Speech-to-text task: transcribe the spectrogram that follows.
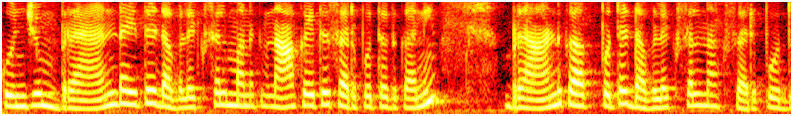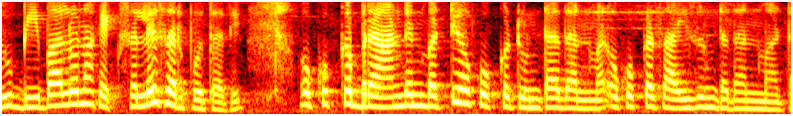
కొంచెం బ్రాండ్ అయితే డబల్ ఎక్సెల్ మనకి నాకైతే సరిపోతుంది కానీ బ్రాండ్ కాకపోతే డబల్ ఎక్సెల్ నాకు సరిపోదు. బీబాలో నాకు ఎక్సెల్లే సరిపోతుంది. ఒక్కొక్క బ్రాండ్ని బట్టి ఒక్కొక్కటి ఉంటుంది అనమాట ఒక్కొక్క సైజు ఉంటుంది అనమాట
